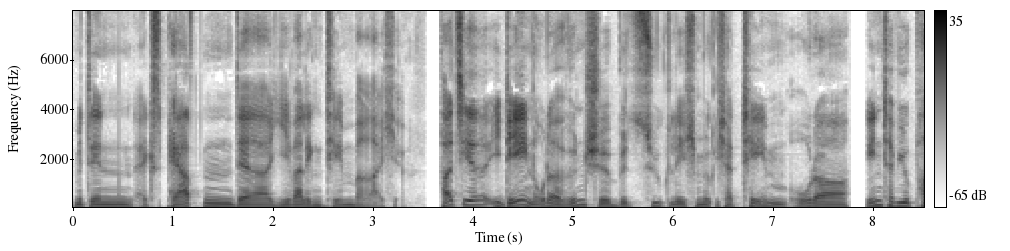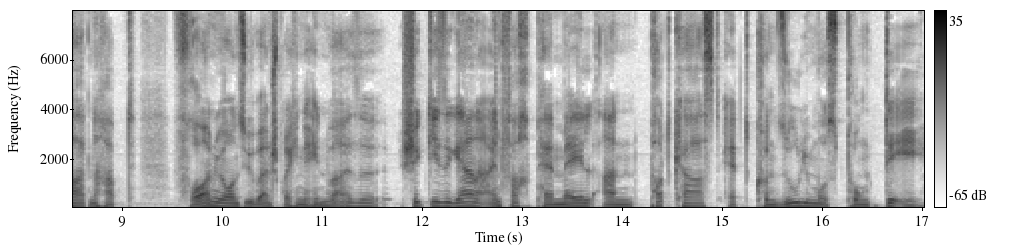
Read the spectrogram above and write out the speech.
mit den Experten der jeweiligen Themenbereiche. Falls ihr Ideen oder Wünsche bezüglich möglicher Themen oder Interviewpartner habt, freuen wir uns über entsprechende Hinweise. Schickt diese gerne einfach per Mail an podcast.consulimus.de.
